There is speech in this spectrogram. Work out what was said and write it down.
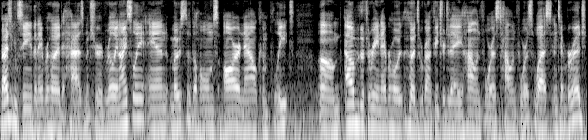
But as you can see, the neighborhood has matured really nicely, and most of the homes are now complete. Um, of the three neighborhoods we're going to feature today, Highland Forest, Highland Forest West, and Timber Ridge,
